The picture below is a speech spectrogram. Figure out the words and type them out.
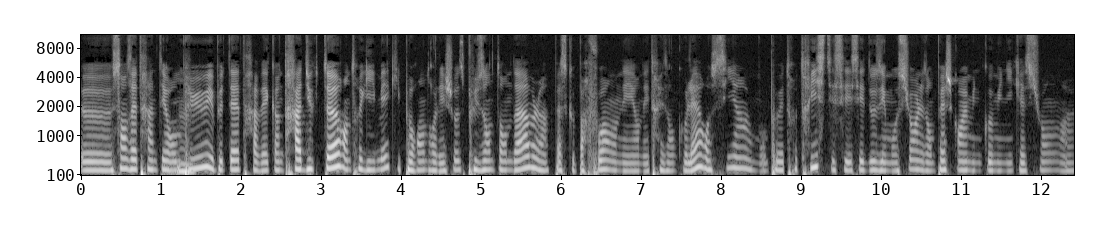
euh, sans être interrompu hmm. et peut-être avec un traducteur entre guillemets qui peut rendre les choses plus entendables, parce que parfois on est on est très en colère aussi, hein, on peut être triste et ces, ces deux émotions elles empêchent quand même une communication euh,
